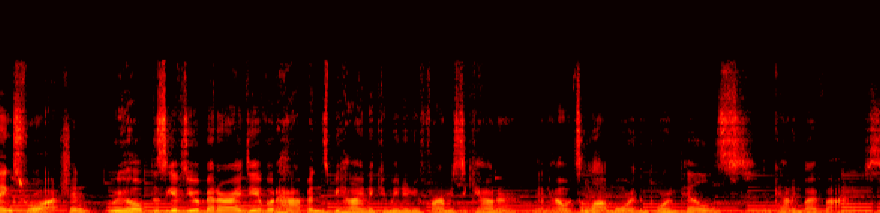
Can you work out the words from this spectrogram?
Thanks for watching. We hope this gives you a better idea of what happens behind a community pharmacy counter and how it's a lot more than pouring pills and counting by fives.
